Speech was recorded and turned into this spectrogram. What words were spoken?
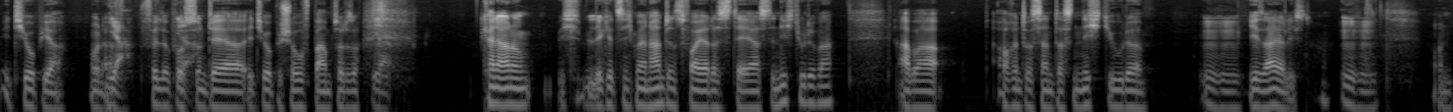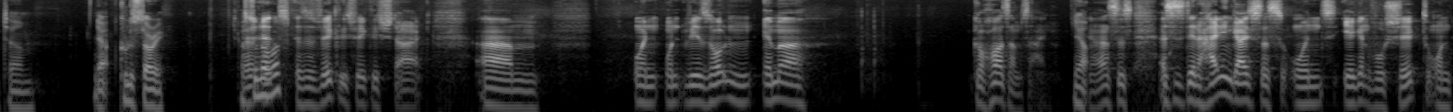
Äthiopier oder Ja. Philippus Ja. und der äthiopische Hofbeamte oder so. Ja, Keine Ahnung, ich lege jetzt nicht meine Hand ins Feuer, dass es der erste Nichtjude war, aber auch interessant, dass ein Nichtjude mhm. Jesaja liest. Mhm. Und ähm, ja, coole Story. Hast du noch was? Es, es ist wirklich, wirklich stark. Ähm, und, und wir sollten immer gehorsam sein. Ja. es, ist, es ist der Heiligen Geist, das uns irgendwo schickt und,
